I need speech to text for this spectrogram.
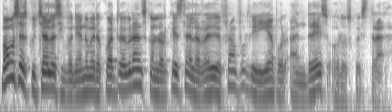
Vamos a escuchar la Sinfonía número 4 de Brahms con la Orquesta de la Radio de Frankfurt dirigida por Andrés Orozco Estrada.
